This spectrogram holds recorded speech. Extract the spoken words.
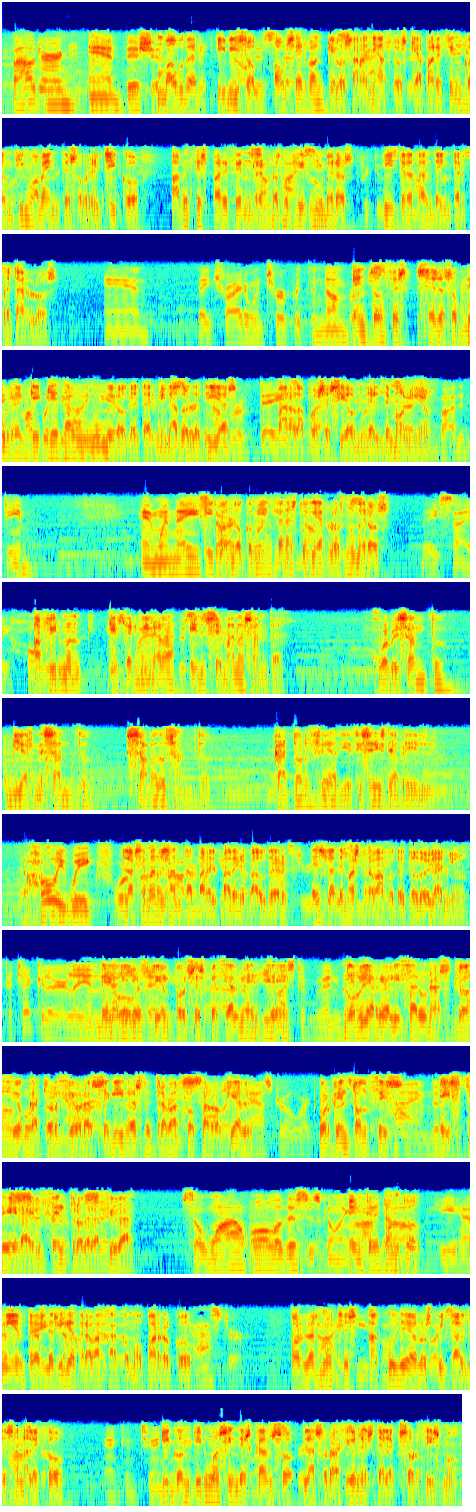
Bowder y Bishop observan que los arañazos que aparecen continuamente sobre el chico a veces parecen reproducir números y tratan de interpretarlos. Entonces se les ocurre que queda un número determinado de días para la posesión del demonio. Y cuando comienzan a estudiar los números, afirman que terminará en Semana Santa. Jueves Santo, Viernes Santo, Sábado Santo, 14 a 16 de abril. La Semana Santa para el padre Bauder es la de más trabajo de todo el año. En aquellos tiempos especialmente, debía realizar unas 12 o 14 horas seguidas de trabajo parroquial, porque entonces este era el centro de la ciudad. Entre tanto, mientras de día trabaja como párroco, por las noches acude al hospital de San Alejo y continúa sin descanso las oraciones del exorcismo.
